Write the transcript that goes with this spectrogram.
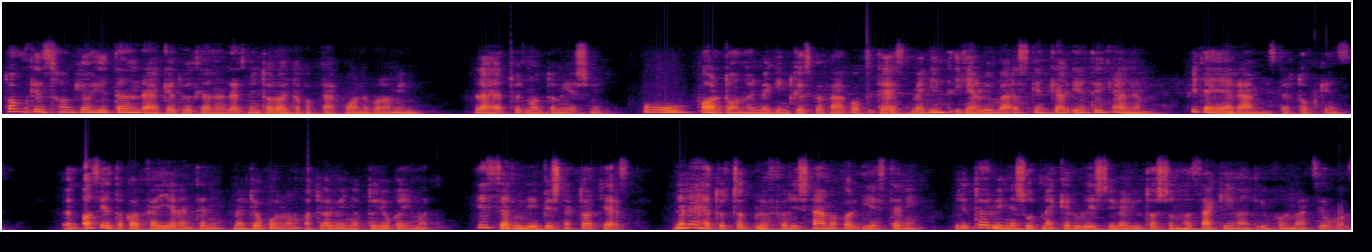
Tomkins hangja hirtelen elkedvetlenedett, mint ha rajta kapták volna valamin. Lehet, hogy mondtam ilyesmit. Ó, pardon, hogy megint közbevágok, de ezt megint igenlő válaszként kell értékelnem? Figyeljen rám, Mr. Topkins. Ön azért akar feljelenteni, mert gyakorlom a törvény adta jogaimat. Észszerű lépésnek tartja ezt? De lehet, hogy csak blöfföl és rám akar ijeszteni, hogy a törvényes út megkerülésével juthasson hozzá kívánt információhoz.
